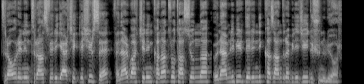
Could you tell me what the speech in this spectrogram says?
Traore'nin transferi gerçekleşirse Fenerbahçe'nin kanat rotasyonuna önemli bir derinlik kazandırabileceği düşünülüyor.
